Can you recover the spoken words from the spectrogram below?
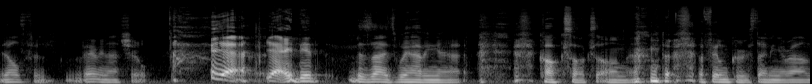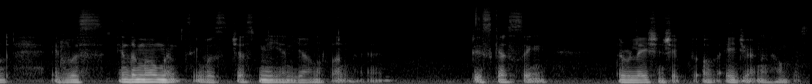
it all felt very natural. yeah. Yeah, it did. Besides, we're having a cock socks on and a film crew standing around. It was in the moment. It was just me and Jonathan uh, discussing the relationship of Adrian and Hampus.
